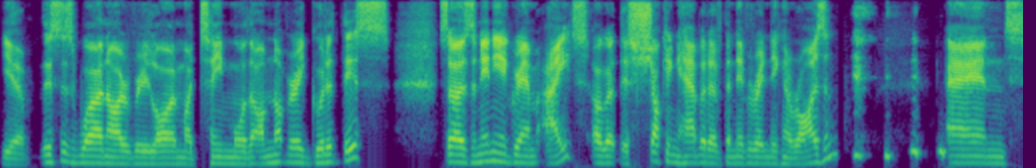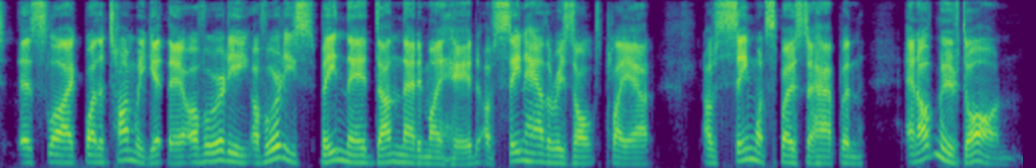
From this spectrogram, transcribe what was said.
Yeah, this is one I rely on my team more than I'm not very good at this. So as an Enneagram 8, I've got this shocking habit of the never-ending horizon. and it's like by the time we get there, I've already I've already been there, done that in my head. I've seen how the results play out. I've seen what's supposed to happen and I've moved on.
